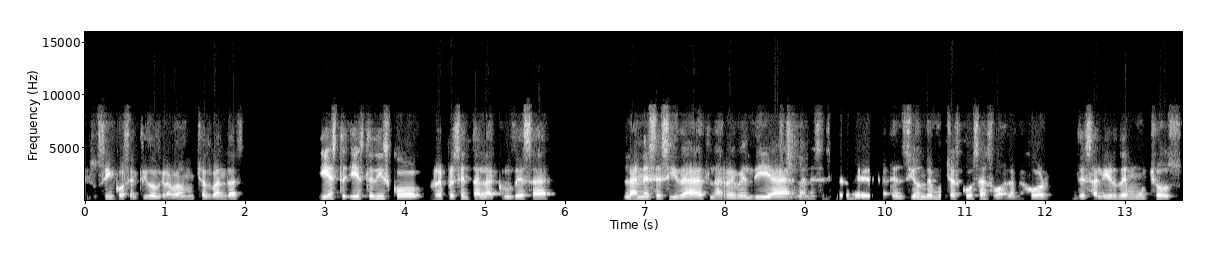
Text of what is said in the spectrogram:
en sus cinco sentidos grabaron muchas bandas. Y este, y este disco representa la crudeza, la necesidad, la rebeldía, la necesidad de atención de muchas cosas, o a lo mejor de salir de muchos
